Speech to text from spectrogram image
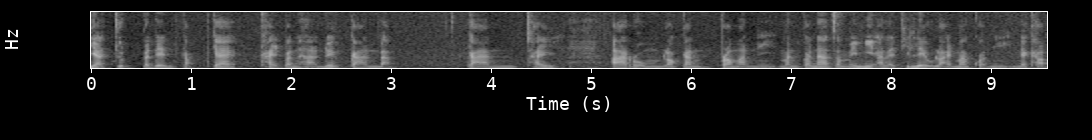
อย่าจุดประเด็นกับแก้ไขปัญหาด้วยการแบบการใช้ อารมณ์แล้วกันประมาณนี้ มันก็น่าจะไม่มีอะไรที่เลวร้ายมากกว่านี้นะครับ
